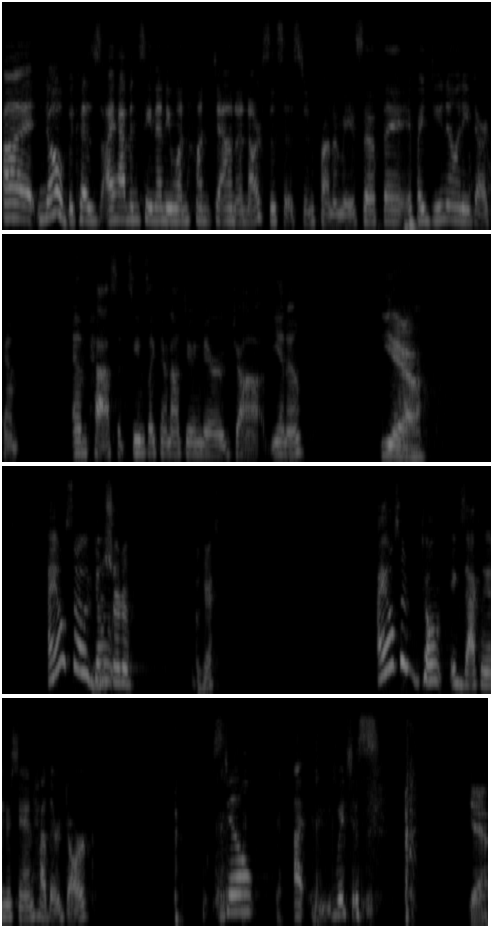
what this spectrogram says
Uh, no, because I haven't seen anyone hunt down a narcissist in front of me. So if they, if I do know any dark em- empaths, it seems like they're not doing their job. You know. yeah I also I'm don't. sort of okay. I also don't exactly understand how they're dark. Still, I, which is Yeah.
